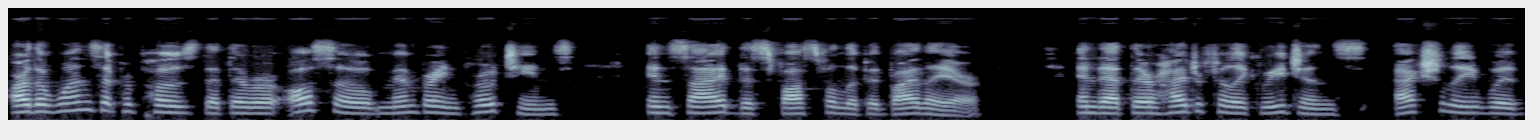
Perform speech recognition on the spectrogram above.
are the ones that proposed that there were also membrane proteins inside this phospholipid bilayer and that their hydrophilic regions actually would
